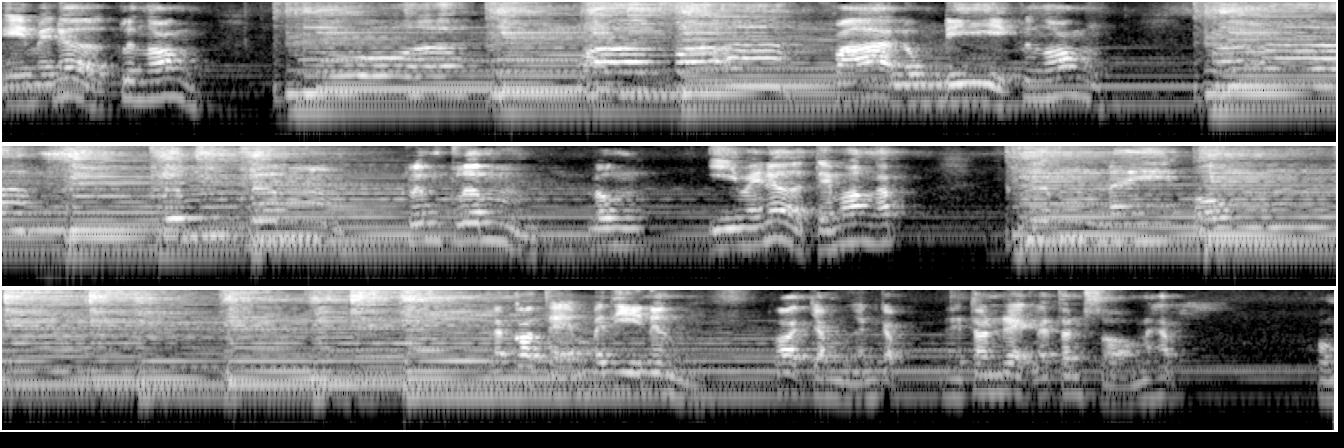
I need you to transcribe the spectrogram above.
A minor ครึ่งห้อง กลัวว่าฟ้า ฟ้าลงดีครึ่งห้องคลึมคลึมคลึมคลึมลง E minor เต็มห้องครับคลึมในองแล้วก็แถมไปทีหนึ่งก็จะเหมือนกับในท่อนแรกและท่อนสองนะครับ คง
